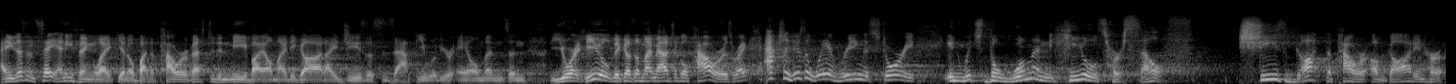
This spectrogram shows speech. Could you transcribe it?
And he doesn't say anything like, you know, by the power vested in me, by Almighty God, I, Jesus, zap you of your ailment and you are healed because of my magical powers, right? Actually, there's a way of reading the story in which the woman heals herself. She's got the power of God in her.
